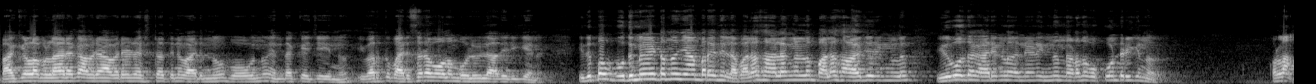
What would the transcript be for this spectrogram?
ബാക്കിയുള്ള പിള്ളേരൊക്കെ അവർ അവരുടെ ഇഷ്ടത്തിന് വരുന്നു പോകുന്നു എന്തൊക്കെ ചെയ്യുന്നു. ഇവർക്ക് പരിസരബോധം പോലും ഇല്ലാതിരിക്കുകയാണ്. ഇതിപ്പോ പുതുമയായിട്ടൊന്നും ഞാൻ പറയുന്നില്ല. പല സ്ഥലങ്ങളിലും പല സാഹചര്യങ്ങളിലും ഇതുപോലത്തെ കാര്യങ്ങൾ തന്നെയാണ് ഇന്നും നടന്നു പൊക്കോണ്ടിരിക്കുന്നത്. കൊള്ളാം.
